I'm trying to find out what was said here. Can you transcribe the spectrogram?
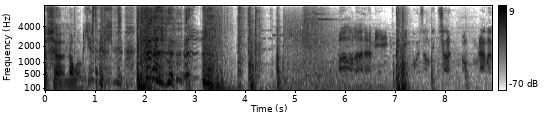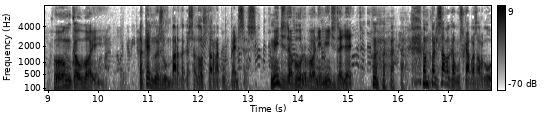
Això no ho hauries d'haver dit. Hola, amics. Benvinguts al Big Shot, el programa... Un cowboy. Aquest no és un bar de caçadors de recompenses. Mig de bourbon i mig de llet. em pensava que buscaves algú.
